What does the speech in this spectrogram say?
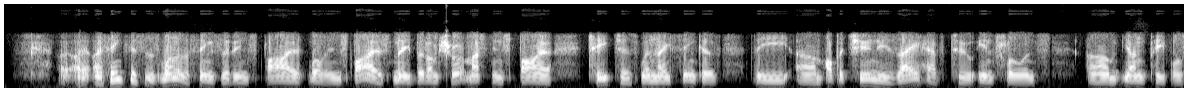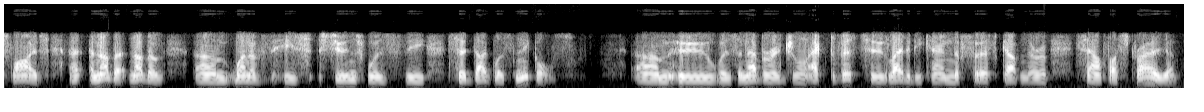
I, I think this is one of the things that inspires, well, inspires me, but I'm sure it must inspire teachers when they think of the um, opportunities they have to influence um, young people's lives. Uh, another another um, one of his students was the Sir Douglas Nicholls, um, who was an Aboriginal activist who later became the first governor of South Australia.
